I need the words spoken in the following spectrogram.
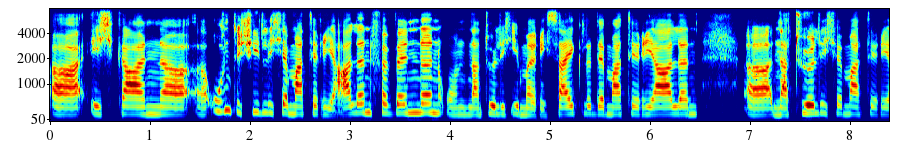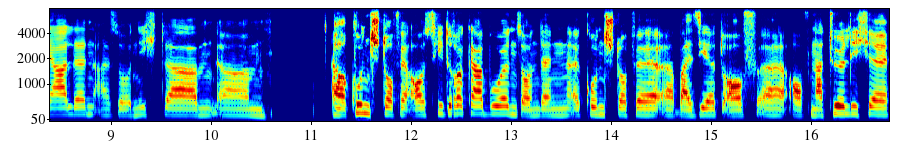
äh, ich kann äh, unterschiedliche Materialien verwenden und natürlich immer recycelte Materialien, natürliche Materialien, also nicht ähm, ähm, Kunststoffe aus Hydrokarburen, sondern Kunststoffe basiert auf, auf natürliche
